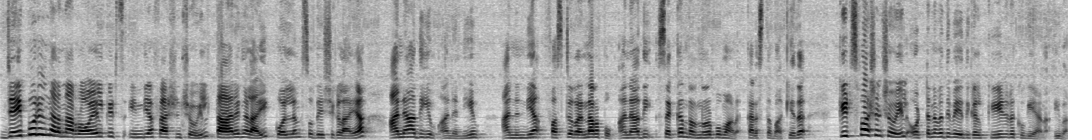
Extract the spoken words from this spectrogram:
ജയ്പൂരിൽ നടന്ന റോയൽ കിഡ്സ് ഇന്ത്യ ഫാഷൻ ഷോയിൽ താരങ്ങളായി കൊല്ലം സ്വദേശികളായ അനാദിയും അനന്യയും. അനന്യ ഫസ്റ്റ് റണ്ണറപ്പും അനാദി സെക്കൻഡ് റണ്ണറപ്പുമാണ് കരസ്ഥമാക്കിയത്. കിഡ്സ് ഫാഷൻ ഷോയിൽ ഒട്ടനവധി വേദികൾ കീഴടക്കുകയാണ് ഇവർ.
